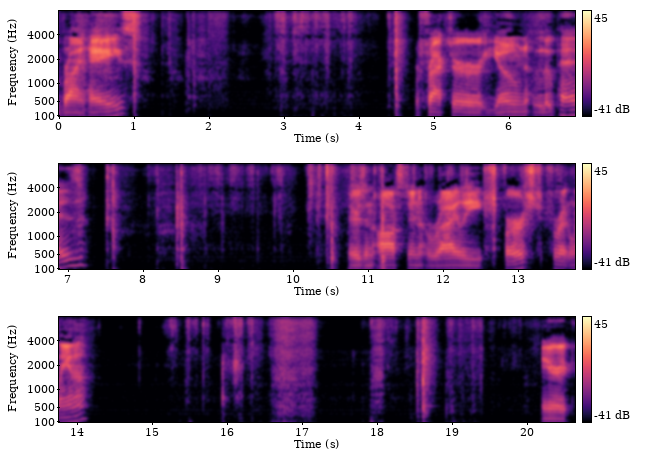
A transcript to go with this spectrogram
Brian Hayes. Refractor Yon Lopez. There's an Austin Riley first for Atlanta. Eric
